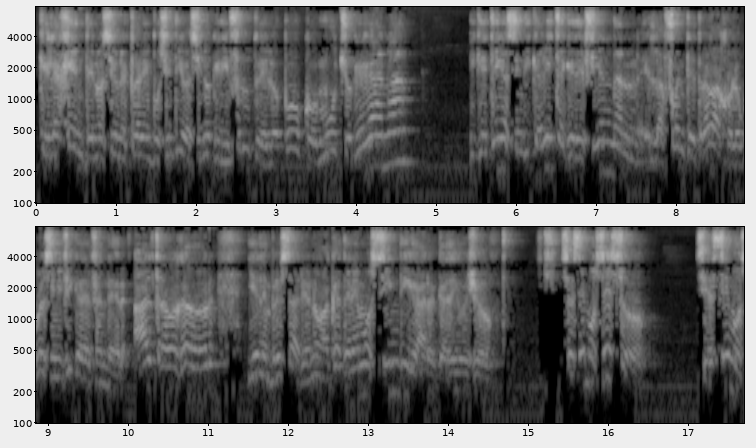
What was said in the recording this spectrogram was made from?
que la gente no sea una esclava impositiva, sino que disfrute de lo poco o mucho que gana y que tenga sindicalistas que defiendan la fuente de trabajo, lo cual significa defender al trabajador y al empresario. No, acá tenemos sindigarca, digo yo. Si hacemos eso, si hacemos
